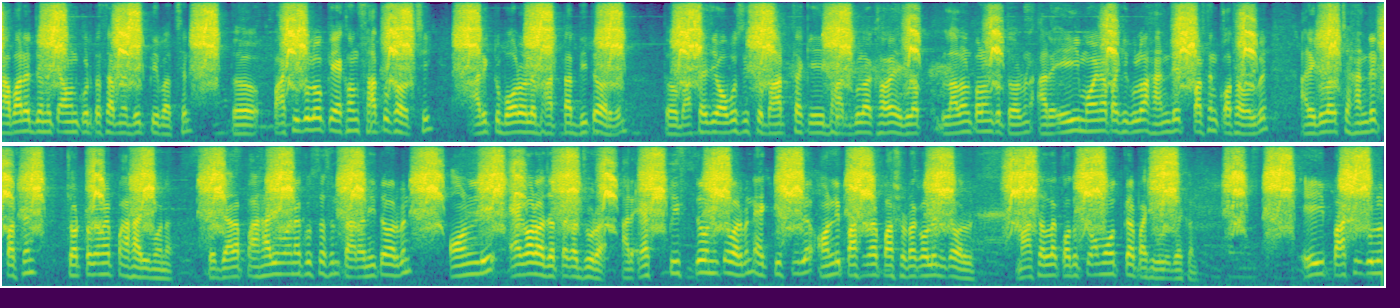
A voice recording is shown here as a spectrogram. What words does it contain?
খাবারের জন্য কেমন করতেছে আপনারা দেখতেই পাচ্ছেন। তো পাখিগুলোকে এখন ছাতু খাওয়াচ্ছি, আর একটু বড় হলে ভাতটা দিতে পারবেন। তো বাসায় যে অবশিষ্ট ভাত থাকে, এই ভাতগুলো খাওয়া এগুলো লালন পালন করতে পারবেন। আর এই ময়না পাখিগুলো হান্ড্রেড পার্সেন্ট কথা বলবে। আর এগুলো হচ্ছে হান্ড্রেড পার্সেন্ট চট্টগ্রামের পাহাড়ি ময়না। তো যারা পাহাড়ি ময়না খুঁজতেছেন তারা নিতে পারবেন অনলি এগারো হাজার টাকা জোড়া। আর এক পিসতেও নিতে পারবেন, এক পিস নিলে অনলি পাঁচ হাজার পাঁচশো টাকা হলে নিতে পারবেন। মাশাল্লাহ কত চমৎকার পাখিগুলো, দেখেন। এই পাখিগুলো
